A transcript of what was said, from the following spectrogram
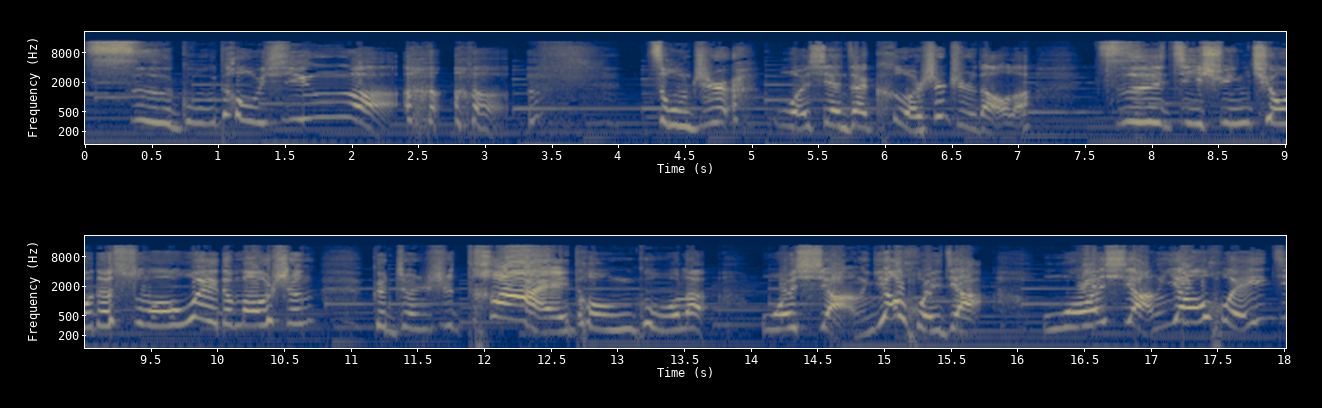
刺骨透心啊！总之，我现在可是知道了，自己寻求的所谓的猫生，可真是太痛苦了。我想要回家，我想要回家。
